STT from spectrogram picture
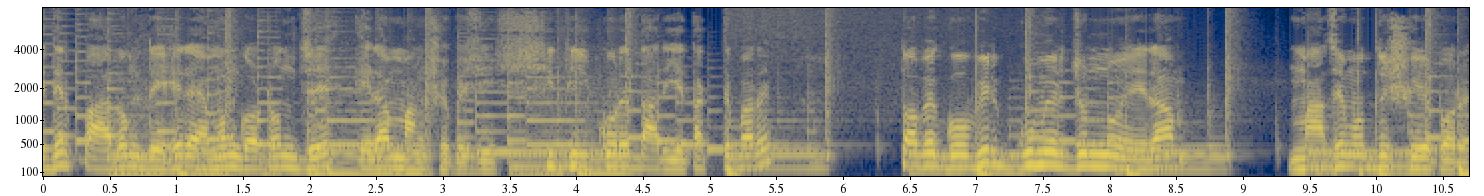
এদের পা এবং দেহের এমন গঠন যে এরা মাংসপেশি শিথিল করে দাঁড়িয়ে থাকতে পারে। তবে গভীর গুমের জন্য এরা মাঝে মধ্যে শুয়ে পড়ে।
